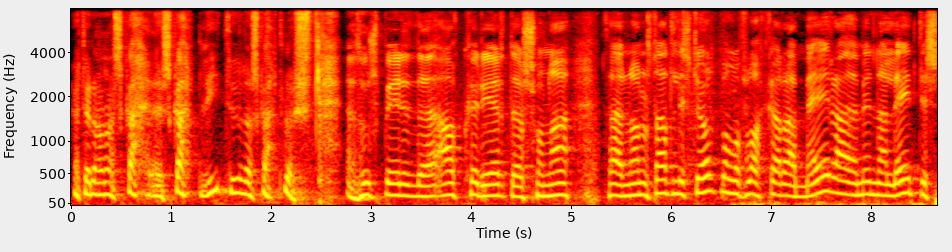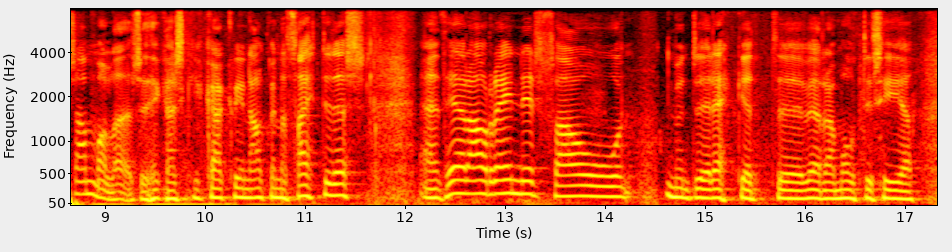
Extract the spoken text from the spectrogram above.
þetta er náttúrulega skatt, skatt lítið eða skattlöst. En þú spyrði af hverju er þetta svona? Það er náttúrulega allir stjórnmálaflokkar að meira eða minna leiti sammála þessu. Þeir kannski ákveðin að þætti þess. En þegar á reynir þá myndu þeir ekkert eh, vera á móti því að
